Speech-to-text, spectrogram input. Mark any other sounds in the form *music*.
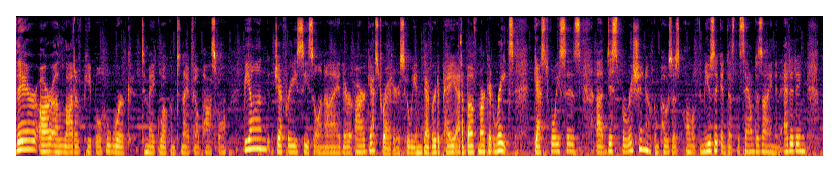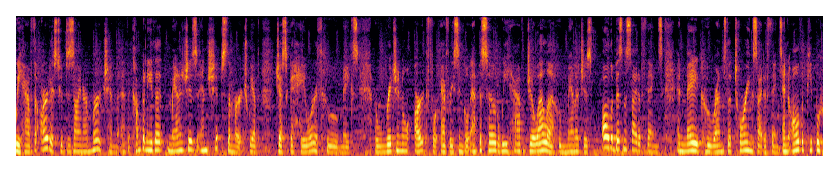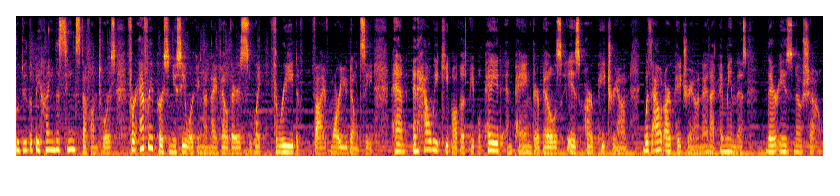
There are a lot of people who work to make Welcome to Night Vale possible. Beyond Jeffrey, Cecil, and I, there are guest writers who we endeavor to pay at above market rates. Guest voices, uh, Disparition, who composes all of the music and does the sound design and editing. We have the artist who design our merch and the, and the company that manages and ships the merch. We have Jessica Hayworth, who makes original art for every single episode. We have Joella, who manages all the business side of things, and Meg, who runs the touring side of things, and all the people who do the behind the scenes stuff on tours. For every person you see working on Night Vale, there's like three to five more you don't see. And and how we keep all those people paid and paying their bills is our Patreon. Without our Patreon, and I, I mean this, there is no show.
